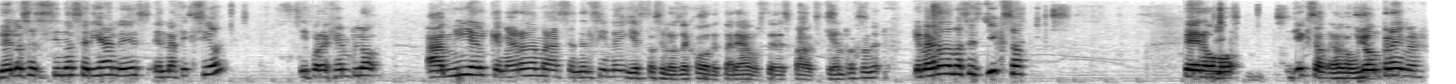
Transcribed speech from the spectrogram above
de los asesinos seriales en la ficción. Y por ejemplo, a mí el que me agrada más en el cine, y esto se los dejo de tarea a ustedes para si quieren responder, que me agrada más es Jigsaw. Pero Jigsaw, o John Kramer,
